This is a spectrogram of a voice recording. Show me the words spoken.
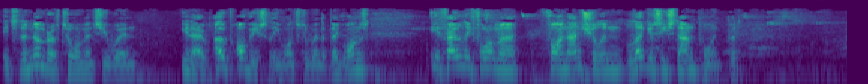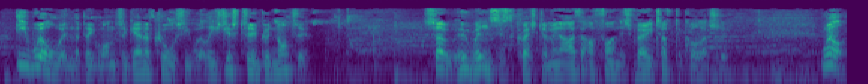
It's the number of tournaments you win. You know, obviously he wants to win the big ones, if only from a financial and legacy standpoint. But he will win the big ones again. Of course he will. He's just too good not to. So who wins is the question. I mean, I, th- I find this very tough to call actually. Well,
